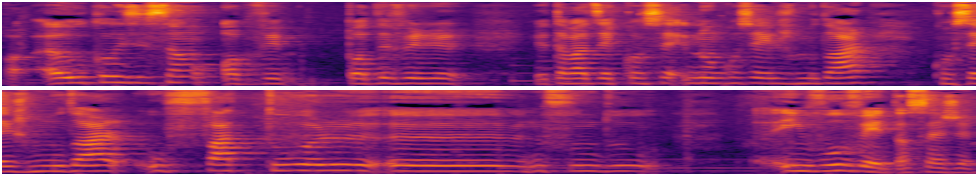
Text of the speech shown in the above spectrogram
a localização, obviamente, pode haver, eu estava a dizer que não consegues mudar, consegues mudar o fator, uh, no fundo, envolvente, ou seja,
